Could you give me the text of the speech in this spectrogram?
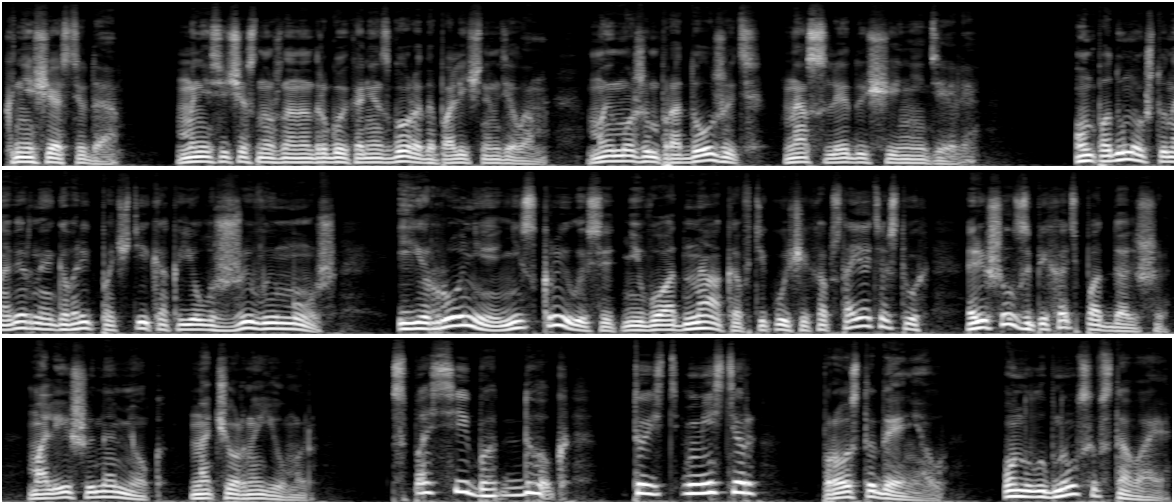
«К несчастью, да. Мне сейчас нужно на другой конец города по личным делам. Мы можем продолжить на следующей неделе». Он подумал, что, наверное, говорит почти как ее лживый муж — и ирония не скрылась от него, однако в текущих обстоятельствах решил запихать подальше малейший намек на черный юмор. «Спасибо, док. То есть мистер...» «Просто Дэниел». Он улыбнулся, вставая.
